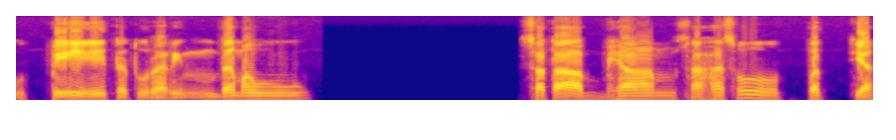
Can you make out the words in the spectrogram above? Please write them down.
उत्पेततुररिन्दमौ। सताभ्याम् सहसोत्पत्य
